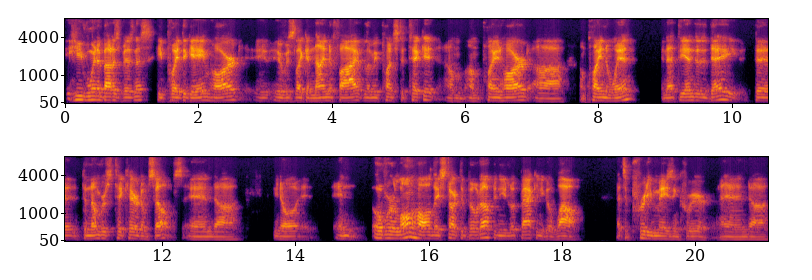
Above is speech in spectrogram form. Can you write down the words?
he went about his business. He played the game hard. It, it was like a nine to five. Let me punch the ticket. I'm i'm playing hard. Uh i'm playing to win. And at the end of the day the the numbers take care of themselves. And uh you know and over a long haul they start to build up and you look back and you go wow that's a pretty amazing career. And uh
